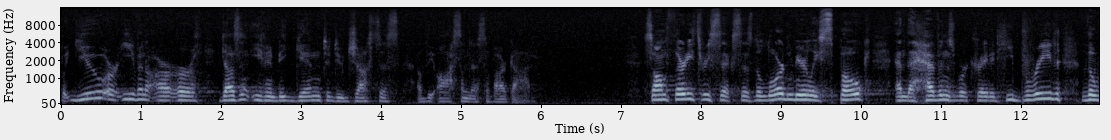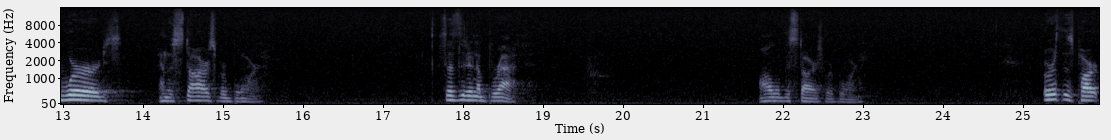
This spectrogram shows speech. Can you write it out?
But you or even our Earth doesn't even begin to do justice of the awesomeness of our God. Psalm 33 6 says, The Lord merely spoke and the heavens were created. He breathed the words and the stars were born says that in a breath, all of the stars were born. Earth is part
